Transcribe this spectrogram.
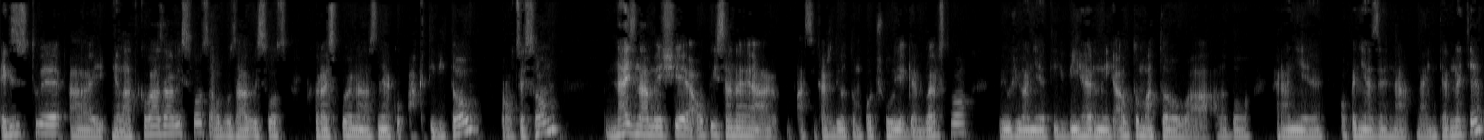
existuje aj nelátková závislosť alebo závislosť, ktorá je spojená s nejakou aktivitou, procesom. Najznámejšie a opísané, a asi každý o tom počul, je gamblerstvo, využívanie tých výherných automatov a, alebo hranie o peniaze na, na internete.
